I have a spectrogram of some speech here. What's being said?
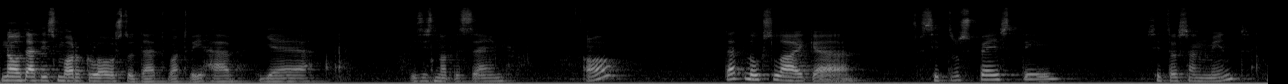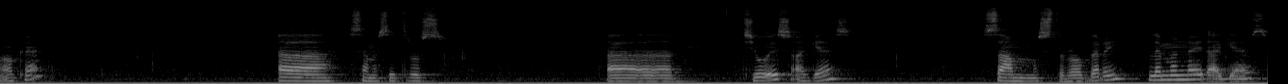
No, that is more close to that what we have. Yeah. This is not the same. Oh, that looks like a citrus pasty, citrus and mint. Okay. Uh, some citrus uh, juice, I guess. Some strawberry lemonade, I guess.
